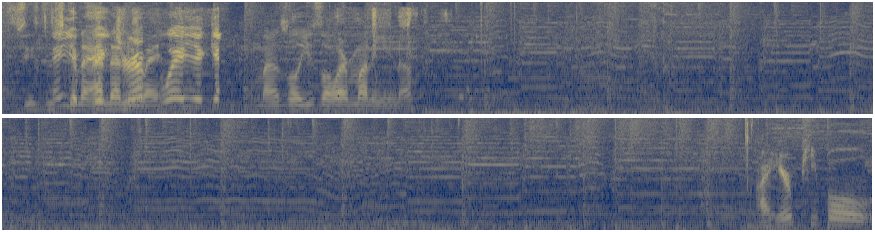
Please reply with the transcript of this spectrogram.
Season's Hey, gonna big end drip, anyway. where you get? Might as well use all our money, you know? I hear people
